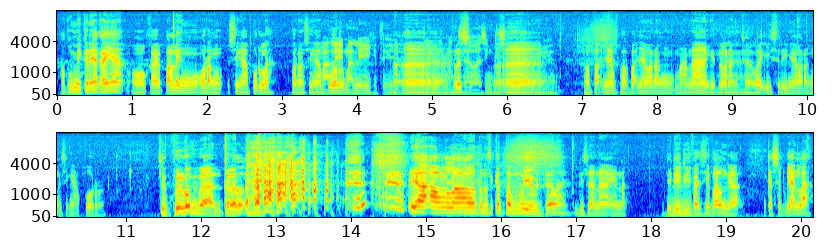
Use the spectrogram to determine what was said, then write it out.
Aku mikirnya kayak oh kayak paling orang Singapura lah, orang Singapura. Male-male gitu ya. Heeh, Orang terus Jawa sing di gitu. bapaknya bapaknya orang mana gitu, orang Nah. Jawa, istrinya orang Singapura. Jebul wong Bantul. ya Allah, terus ketemu ya udahlah di sana enak. Jadi di festival nggak kesepian lah.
